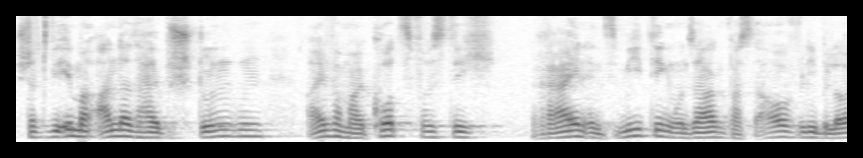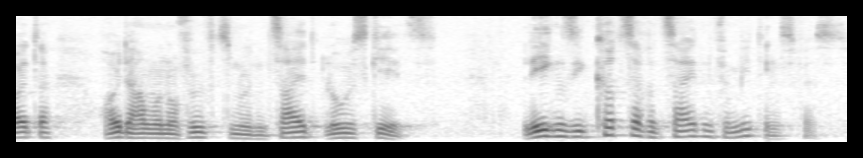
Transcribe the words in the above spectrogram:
Statt wie immer anderthalb Stunden einfach mal kurzfristig rein ins Meeting und sagen, passt auf, liebe Leute, heute haben wir nur 15 Minuten Zeit, los geht's. Legen Sie kürzere Zeiten für Meetings fest.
